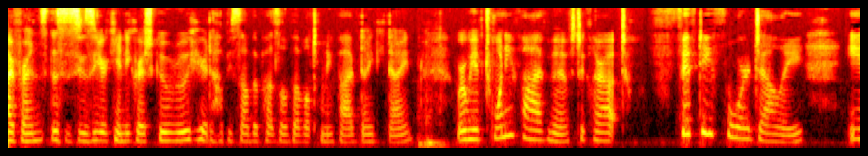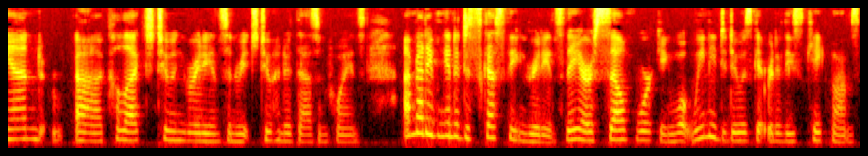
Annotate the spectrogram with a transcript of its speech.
Hi friends, this is Suzy, your Candy Crush Guru, here to help you solve the puzzle of level 2599, where we have 25 moves to clear out 54 jelly and uh, collect two ingredients and reach 200,000 points. I'm not even going to discuss the ingredients. They are self-working. What we need to do is get rid of these cake bombs.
